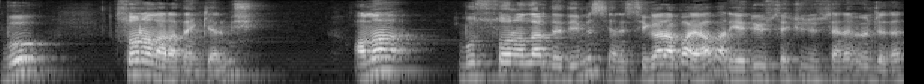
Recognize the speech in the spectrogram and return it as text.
bu sonalara denk gelmiş. Ama bu sonalar dediğimiz yani sigara bayağı var. 700-800 sene önceden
